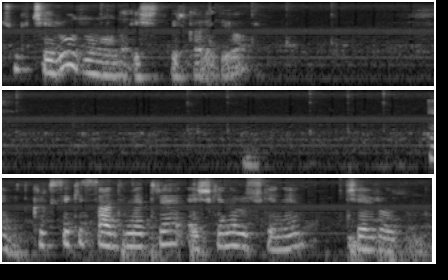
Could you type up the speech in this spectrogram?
Çünkü çevre uzunluğunda eşit bir kare diyor. Evet 48 santimetre eşkenar üçgenin çevre uzunluğu.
